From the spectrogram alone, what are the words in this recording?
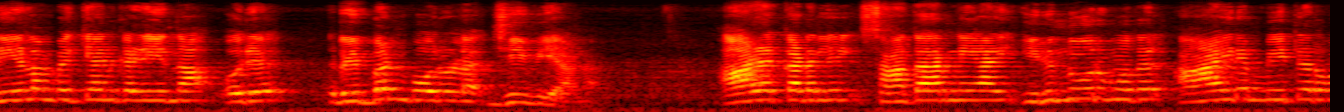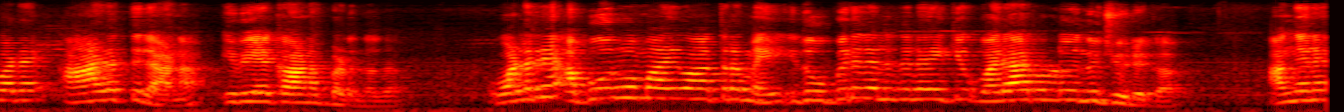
നീളം വയ്ക്കാൻ കഴിയുന്ന ഒരു റിബൺ പോലുള്ള ജീവിയാണ്. ആഴക്കടലിൽ സാധാരണയായി ഇരുന്നൂറ് മുതൽ ആയിരം മീറ്റർ വരെ ആഴത്തിലാണ് ഇവയെ കാണപ്പെടുന്നത്. വളരെ അപൂർവമായി മാത്രമേ ഇത് ഉപരിതലത്തിലേക്ക് വരാറുള്ളൂ എന്ന് ചുരുക്കം. അങ്ങനെ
